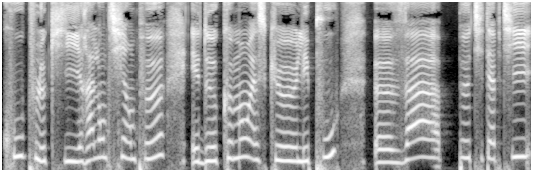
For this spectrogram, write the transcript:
couple qui ralentit un peu et de comment est-ce que l'époux euh, va petit à petit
